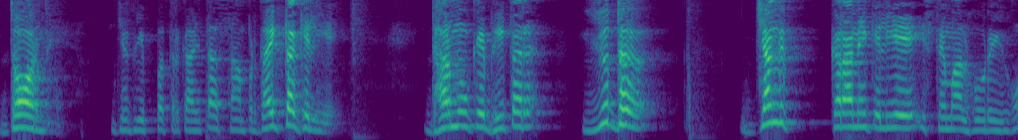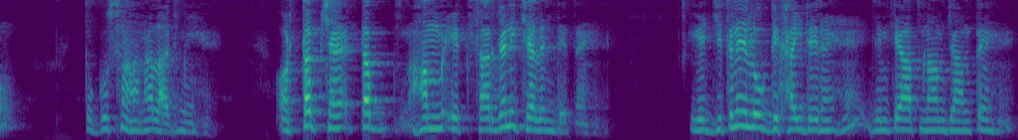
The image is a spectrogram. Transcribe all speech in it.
दौर में, जब ये पत्रकारिता, सांप्रदायिकता के लिए, धर्मों के भीतर युद्ध, जंग कराने के लिए इस्तेमाल हो रही हो तो गुस्सा आना लाजमी है। और तब तब हम एक सार्वजनिक चैलेंज देते हैं। ये जितने लोग दिखाई दे रहे हैं, जिनके आप नाम जानते हैं,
